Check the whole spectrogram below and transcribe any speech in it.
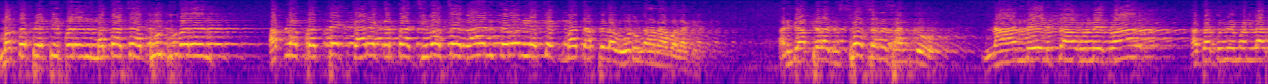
मतपेटीपर्यंत मताच्या बूथपर्यंत आपला प्रत्येक कार्यकर्ता जीवाचं रान करून एक एक मत आपल्याला ओढून आणावं लागेल. आणि मी आपल्याला विश्वासानं सांगतो नांदेडचा उमेदवार आता तुम्ही म्हणलात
